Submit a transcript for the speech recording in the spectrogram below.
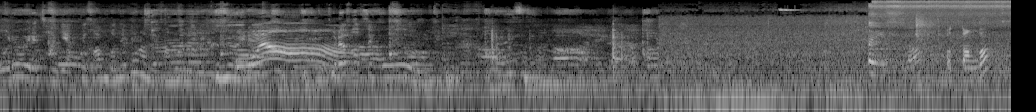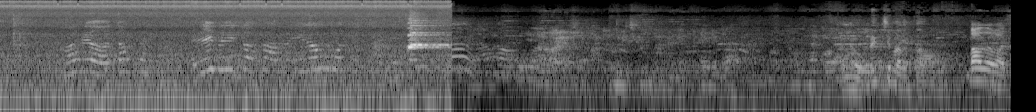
월요일에 자기 앞에서 한번 해보라는 장모님이 금요일에 뭐야 그래가지고 있어? 어떤 거? 아니 어떻게 엘리베이터 타면 이런 것도 아니요 백지 받았다고. 맞아 맞아.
